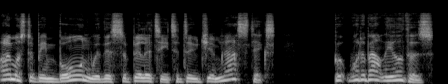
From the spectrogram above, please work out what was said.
I must have been born with this ability to do gymnastics. But what about the others?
